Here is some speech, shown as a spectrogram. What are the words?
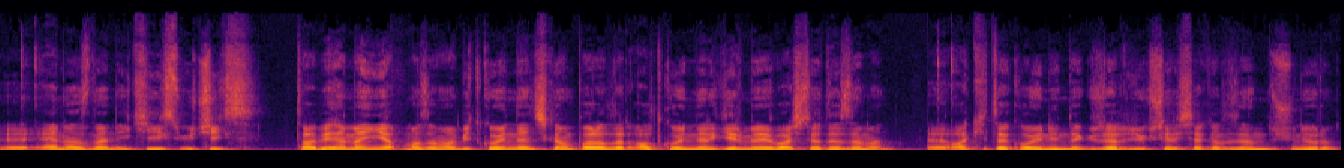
e, en azından 2x 3x Tabi hemen yapmaz ama Bitcoin'den çıkan paralar altcoin'lere girmeye başladığı zaman e, Akita Coin'in de güzel bir yükseliş yakalayacağını düşünüyorum.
